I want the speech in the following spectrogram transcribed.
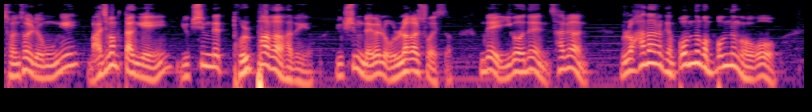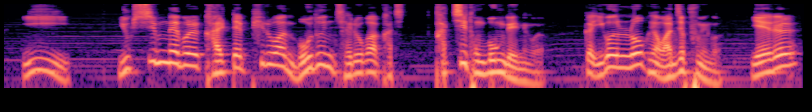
전설 영웅이 마지막 단계인 60렙 돌파가 가능해요. 60레벨로 올라갈 수가 있어. 근데 이거는 사면 물론 하나는 그냥 뽑는 건 뽑는 거고 이 60렙을 갈 때 필요한 모든 재료가 같이 같이 동봉돼 있는 거예요. 그러니까 이걸로 그냥 완제품인 거야. 얘를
